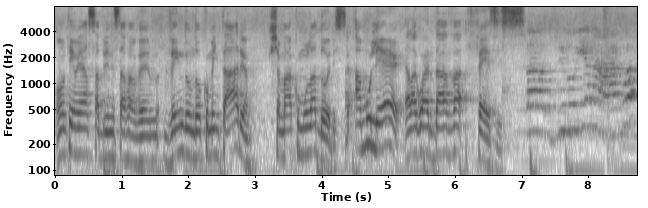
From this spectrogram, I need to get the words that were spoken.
Ontem eu e a Sabrina estavam vendo um documentário que chama Acumuladores. A mulher, ela guardava fezes Ela diluía na água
